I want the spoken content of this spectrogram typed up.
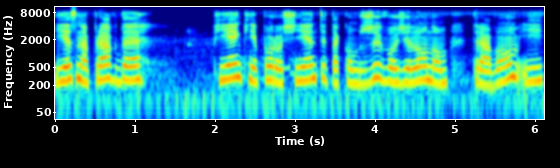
jest naprawdę pięknie porośnięty taką żywo-zieloną trawą i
